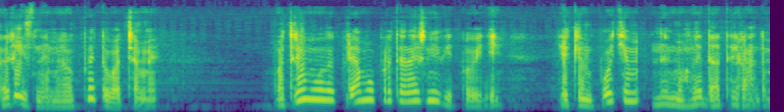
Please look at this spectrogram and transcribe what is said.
різними опитувачами, отримували прямо протилежні відповіді, яким потім не могли дати раду.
